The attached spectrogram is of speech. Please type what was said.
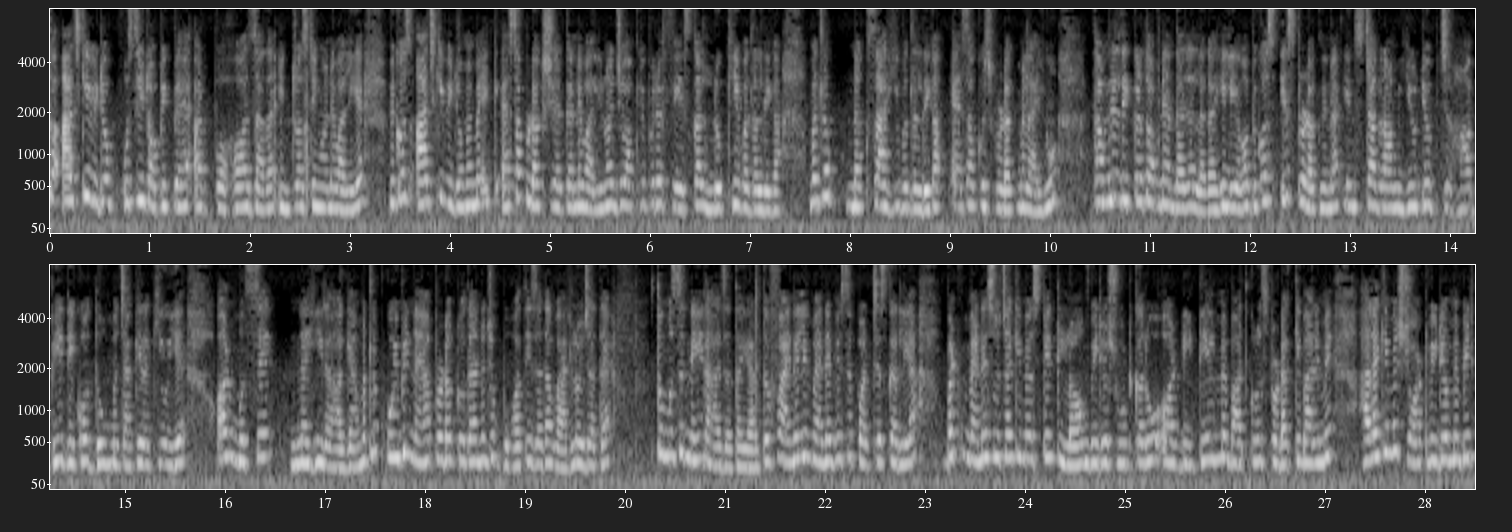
तो आज की वीडियो उसी टॉपिक पे है और बहुत ज़्यादा इंटरेस्टिंग होने वाली है बिकॉज़ आज की वीडियो में मैं एक ऐसा प्रोडक्ट शेयर करने वाली हूँ जो आपके पूरे फेस का लुक ही बदल देगा मतलब नक्शा ही बदल देगा, ऐसा कुछ प्रोडक्ट मैं लाई हूँ। थंबनेल देखकर तो आपने अंदाज़ा लगा ही लिया होगा बिकॉज़ इस प्रोडक्ट ने ना इंस्टाग्राम यूट्यूब जहाँ भी देखो, धूम मचा के रखी हुई है, और मुझसे नहीं रहा गया। मतलब कोई भी नया प्रोडक्ट होता है ना, जो बहुत ही ज़्यादा वायरल हो जाता है तो मुझसे नहीं रहा जाता यार। तो फाइनली मैंने भी उसे परचेस कर लिया बट मैंने सोचा कि मैं उस पर एक लॉन्ग वीडियो शूट करूँ और डिटेल में बात करूँ उस प्रोडक्ट के बारे में। हालाँकि मैं शॉर्ट वीडियो में भी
